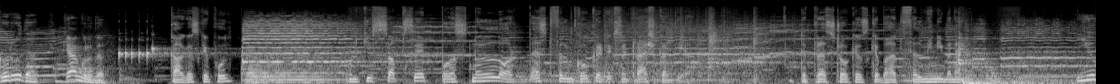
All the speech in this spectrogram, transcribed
गुरुदत्त। क्या गुरुदत्त? कागज़ के फूल। उनकी सबसे पर्सनल और बेस्ट फ़िल्म को क्रिटिक्स ने ट्रैश कर दिया। डिप्रेस्ड होके उसके बाद फ़िल्म ही नहीं बनाई। You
